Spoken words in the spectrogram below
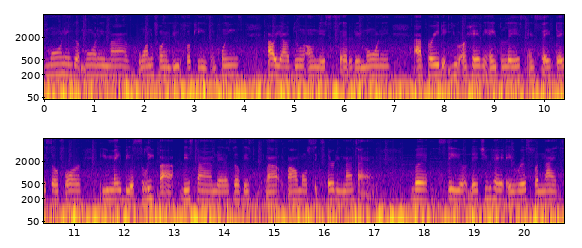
Good morning, good morning, my wonderful and beautiful kings and queens. How are y'all doing on this Saturday morning? I pray that you are having a blessed and safe day so far. You may be asleep by this time that is up. It's about almost 6:30 my time, but still that you had a restful night.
